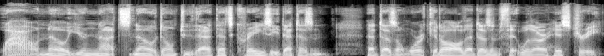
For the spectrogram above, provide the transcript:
wow, no, you're nuts. No, don't do that. That's crazy. That doesn't, that doesn't work at all. That doesn't fit with our history.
